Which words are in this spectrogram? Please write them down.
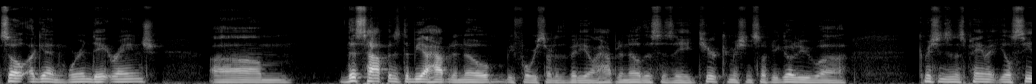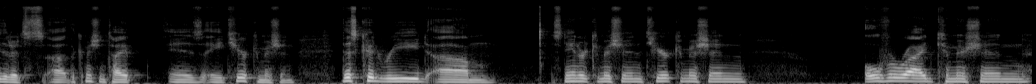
so again, we're in date range. Um, this happens to be, I happen to know, before we started the video, I happen to know this is a tier commission. So if you go to uh, commissions in this payment, you'll see that it's uh, the commission type is a tier commission. This could read um, standard commission, tier commission, override commission,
